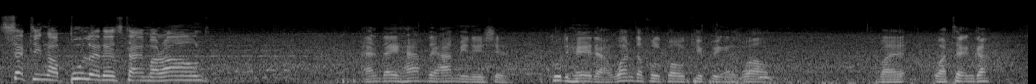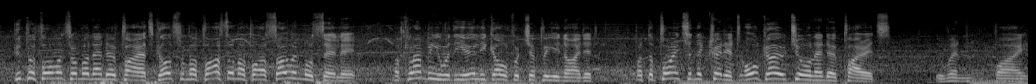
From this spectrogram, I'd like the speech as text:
setting a bullet this time around. And they have the ammunition. Good header, wonderful goalkeeping as well by Watenga. Good performance from Orlando Pirates. Goals from Mabasa, Mabaso and Mosele. Mahlambi with the early goal for Chippa United. But the points and the credit all go to Orlando Pirates, who win by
